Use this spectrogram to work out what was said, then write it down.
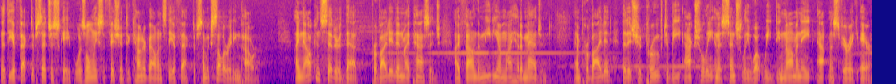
that the effect of such escape was only sufficient to counterbalance the effect of some accelerating power. I now considered that, provided in my passage I found the medium I had imagined, and provided that it should prove to be actually and essentially what we denominate atmospheric air,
